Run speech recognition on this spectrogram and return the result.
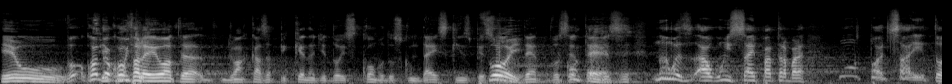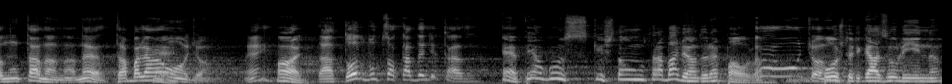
eu. Quando eu muito... falei ontem de uma casa pequena de dois cômodos com 10, 15 pessoas Foi. dentro, você Acontece. até disse. Não, mas alguns saem para trabalhar. Não pode sair, tô, não tá, não, né? Trabalhar é. onde, ó? Hein? Olha. Tá todo mundo socado dentro de casa. É, tem alguns que estão trabalhando, né, Paulo? Aonde, homem? Posto de gasolina,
